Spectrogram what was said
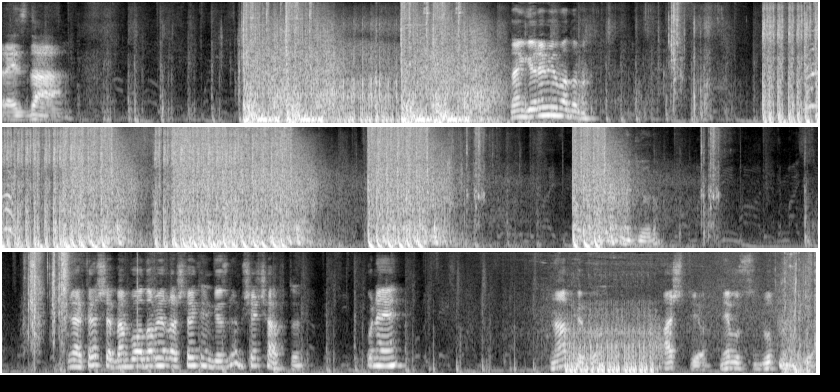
Rezda. Ben göremiyorum adamı. Ne diyorum? Şimdi arkadaşlar ben bu adamı rushlarken gözüme bir şey çarptı. Bu ne? Ne yapıyor bu? Aç diyor. Ne bu? Loot mu veriyor?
